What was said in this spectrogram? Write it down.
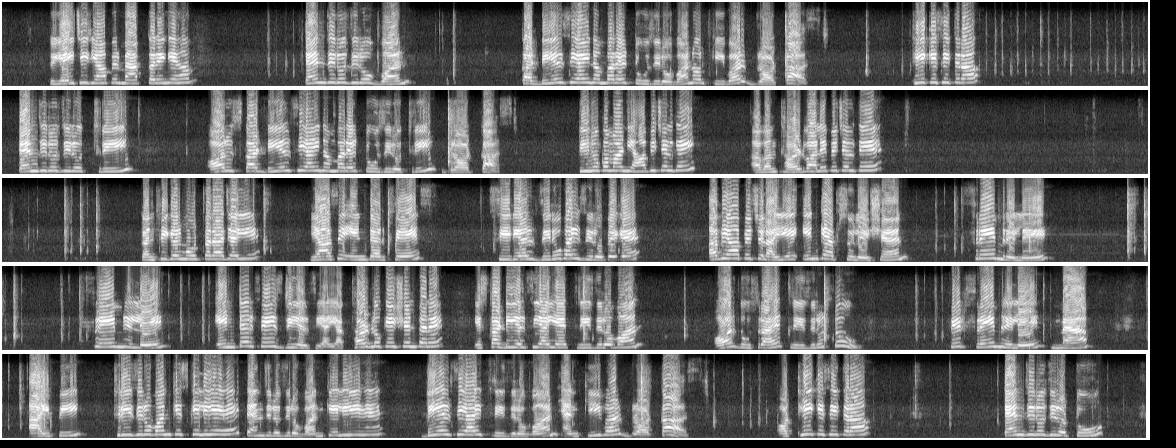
तो यही चीज़ यहाँ पर मैप करेंगे हम। टेन ज़ीरो ज़ीरो वन का डीएलसीआई नंबर है 201 और कीवर्ड ब्रॉडकास्ट ठीक इसी तरह 10003 और उसका डीएलसीआई नंबर है 203 ब्रॉडकास्ट तीनों कमांड यहाँ भी चल गई। अब हम थर्ड वाले पे चलते हैं। कॉन्फ़िगर मोड पर आ जाइए। यहाँ से interface serial zero by zero पे गए। अब यहाँ पे चलाइए encapsulation, frame relay frame relay, interface DLCI या थर्ड लोकेशन पर है, इसका डीएलसीआई है 301 और दूसरा है 302 फिर फ्रेम रिले, मैप आईपी 301 किसके लिए है? 10001 के लिए है। DLCI 301 एंड कीवर्ड ब्रॉडकास्ट और ठीक इसी तरह 10002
